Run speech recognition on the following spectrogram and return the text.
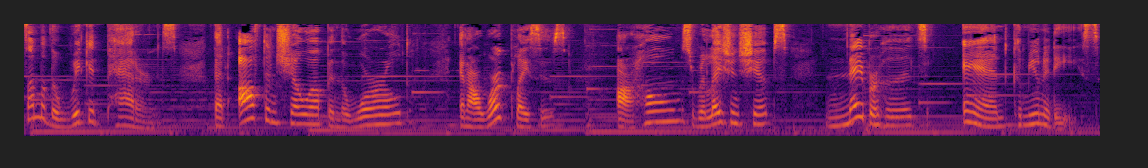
some of the wicked patterns that often show up in the world, in our workplaces, our homes, relationships, neighborhoods, and communities.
